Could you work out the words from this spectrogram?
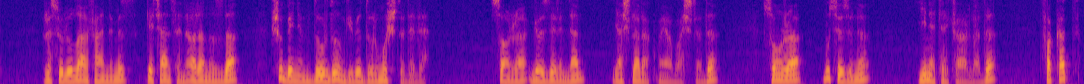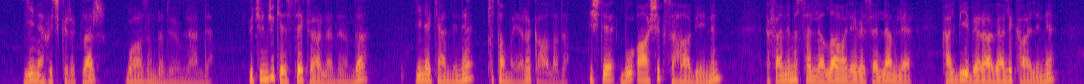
Resulullah Efendimiz geçen sene aranızda şu benim durduğum gibi durmuştu dedi. Sonra gözlerinden yaşlar akmaya başladı. Sonra bu sözünü yine tekrarladı. Fakat yine hıçkırıklar boğazında düğümlendi. Üçüncü kez tekrarladığında yine kendini tutamayarak ağladı. İşte bu aşık sahabinin Efendimiz sallallahu aleyhi ve sellemle kalbi beraberlik halini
